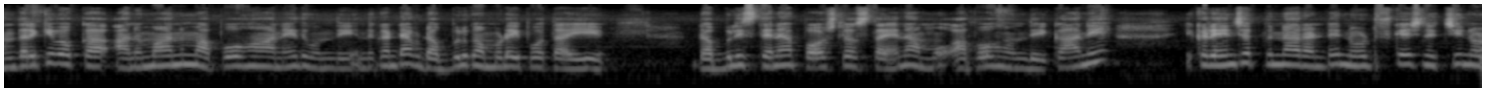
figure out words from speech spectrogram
అందరికీ ఒక అనుమానం అపోహ అనేది ఉంది. ఎందుకంటే అవి డబ్బులు కమ్ముడైపోతాయి డబ్బులు ఇస్తేనే ఆ పోస్టులు వస్తాయని అమో అపోహ ఉంది. కానీ ఇక్కడ ఏం చెప్తున్నారంటే నోటిఫికేషన్ ఇచ్చి నో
